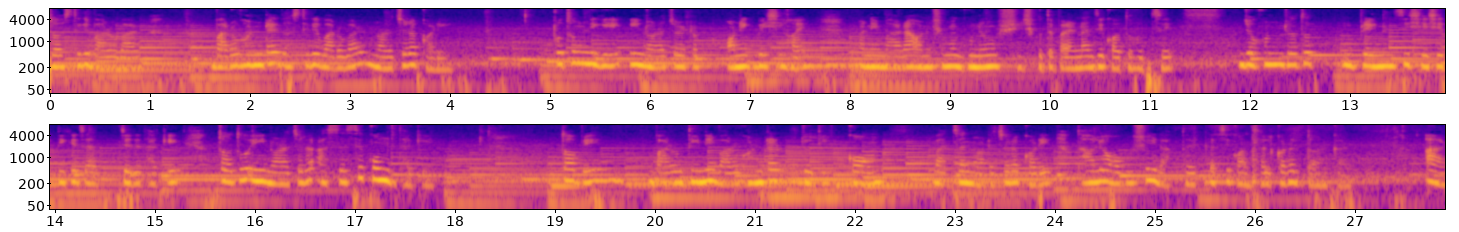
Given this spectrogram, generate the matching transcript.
দশ থেকে বারো বার, বারো ঘন্টায় দশ থেকে বারো বার নড়াচড়া করে। প্রথম দিকে এই নড়াচড়াটা অনেক বেশি হয়। মানে মারা অনেক সময় গুনেও শেষ করতে পারে না যে কত হচ্ছে। যখন যত প্রেগনেন্সি শেষের দিকে যেতে থাকে, তত এই নড়াচড়া আস্তে আস্তে কমতে থাকে। তবে বারো দিনে বারো ঘণ্টার যদি কম বাচ্চা নড়াচড়া করে, তাহলে অবশ্যই ডাক্তারের কাছে কনসাল্ট করার দরকার। আর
